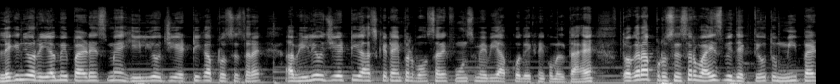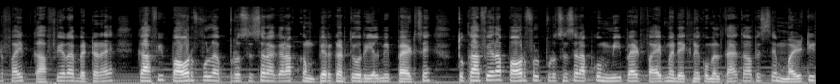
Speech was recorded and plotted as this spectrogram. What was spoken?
लेकिन जो रियलमी पैड है, इसमें हीलियो जी का प्रोसेसर है। अब हीलियो जी आज के टाइम पर बहुत सारे फ़ोन में भी आपको देखने को मिलता है। तो अगर आप प्रोसेसर वाइज भी देखते हो तो मी पैड फाइव काफ़ी ज़्यादा बेटर है। काफ़ी पावरफुल प्रोसेसर अगर आप कंपेयर करते हो रियलमी पैड से तो काफ़ी ज़्यादा पावरफुल प्रोसेसर आपको मी पैड फाइव में देखने को मिलता है। तो आप इससे मल्टी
